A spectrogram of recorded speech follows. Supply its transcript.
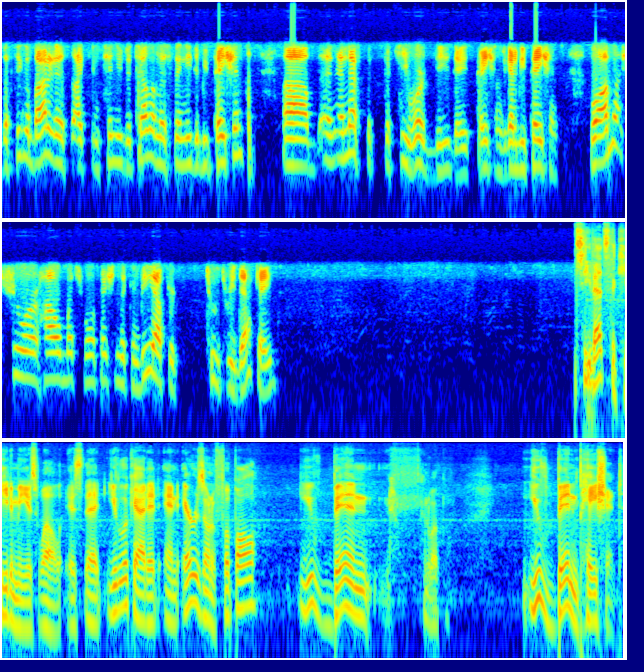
the thing about it is, I continue to tell them is they need to be patient, uh, and, and that's the, the key word these days: patience. You got to be patient. Well, I'm not sure how much more patient they can be after two, three decades. See, that's the key to me as well. Is that you look at it and Arizona football, you've been, you've been patient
